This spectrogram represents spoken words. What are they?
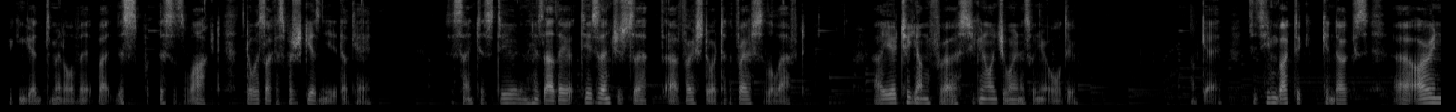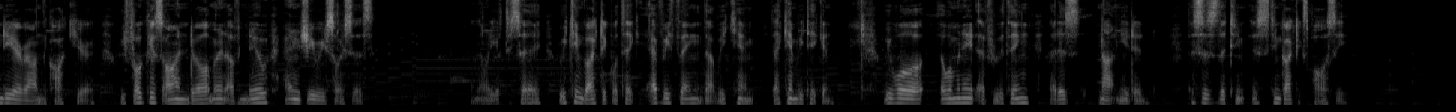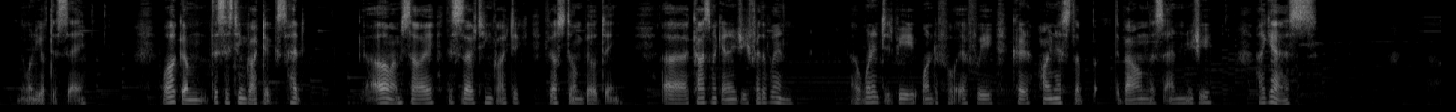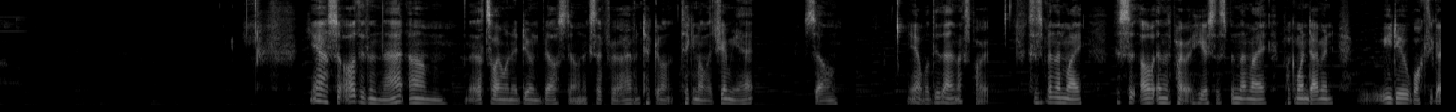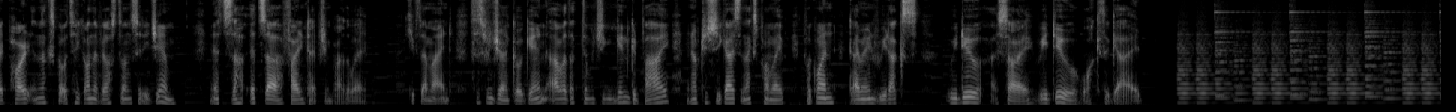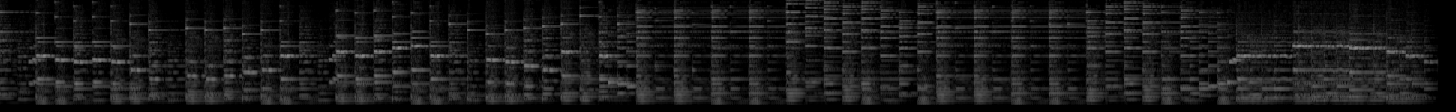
We can get into the middle of it, but this this is locked. The door is locked. A special key is needed. Okay. The scientist dude, and here's the other. Here's the entrance to the uh, first door to the first to the left. Uh, you're too young for us. You can only join us when you're older. Okay. So Team Galactic conducts uh, R&D around the clock here. We focus on development of new energy resources. And then what do you have to say? We Team Galactic will take everything that we can that can be taken. We will eliminate everything that is not needed. This is the team this is Team Galactic's policy. And then what do you have to say? Welcome, this is Team Galactic's head Oh, I'm sorry. This is our Team Galactic Veilstone building. Uh, cosmic energy for the win. Uh, wouldn't it be wonderful if we could harness the the boundless energy? I guess. Yeah, so other than that, um, that's all I want to do in Veilstone, except for I haven't taken on, taken on the gym yet. So, yeah, we'll do that next part. So this has been then my this is all in this part right here. So this has been then my Pokemon Diamond redo walkthrough guide part. And next, we'll take on the Veilstone City Gym, and it's a it's a fighting type gym, by the way. Keep that in mind. So this has been Go again. I would like to you again goodbye, and hope to see you guys in the next part of my Pokemon Diamond Redux redo. Uh, sorry, redo walkthrough guide.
